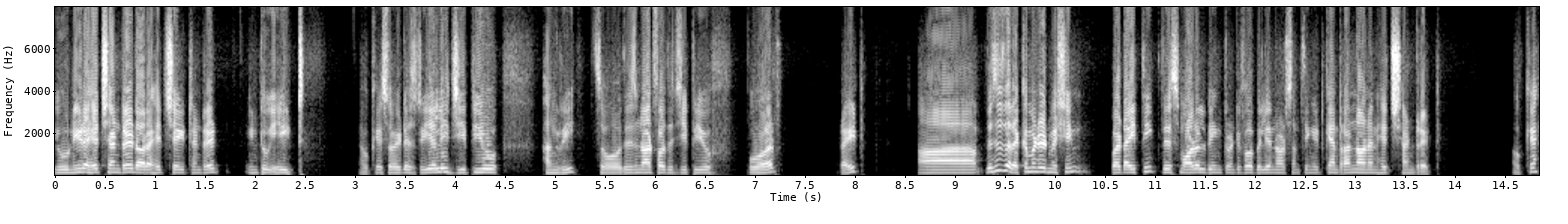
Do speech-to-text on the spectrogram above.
you need a H100 or a H800 into 8 okay so it is really GPU hungry. So this is not for the GPU poor right? Uh, this is the recommended machine but I think this model being 24 billion or something it can run on an H100 okay?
